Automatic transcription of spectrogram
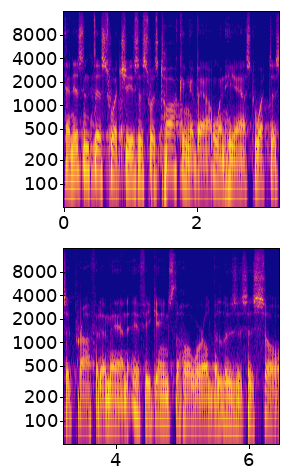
and isn't this what Jesus was talking about when he asked, What does it profit a man if he gains the whole world but loses his soul?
